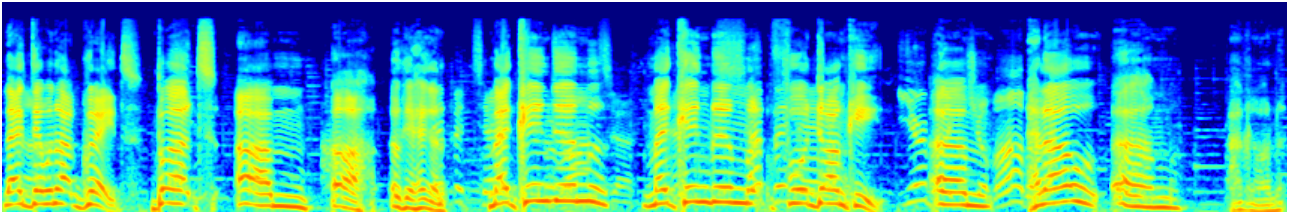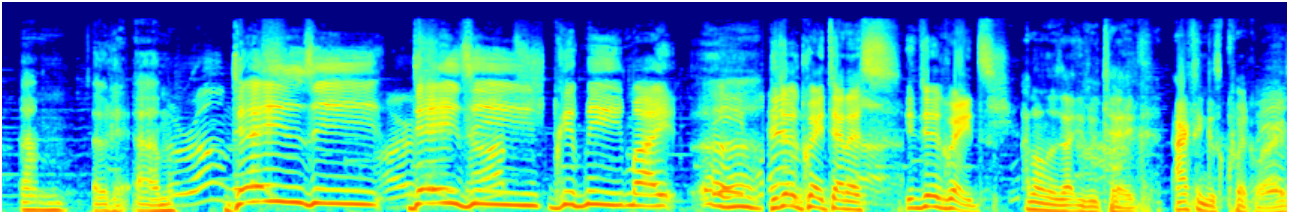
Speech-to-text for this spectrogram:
Like they were not great. But um, oh, okay, hang on. My kingdom, my kingdom for donkey. Um, hello. Um, hang on. Um, okay. Um, Daisy, Daisy, give me my. Uh, You're doing great, Dennis. You're doing great. How long does that usually take? Acting is quick, right?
